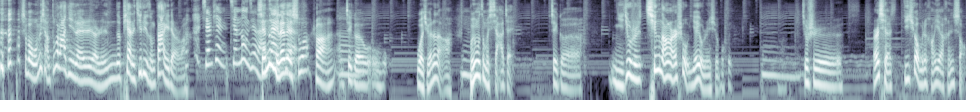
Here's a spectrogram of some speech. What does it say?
是吧？我们想多拉进来点人，那骗的几率总大一点吧。先骗，先弄进来，先弄进来再骗，说，是吧？嗯这个我我觉得呢啊，嗯不用这么狭窄。这个你就是倾囊而授，也有人学不会。嗯就是，而且的确我们这个行业很少。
